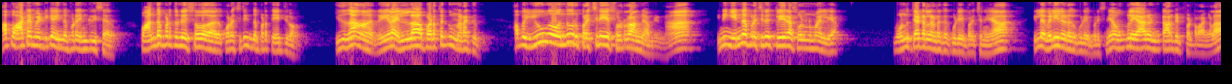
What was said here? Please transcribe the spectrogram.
அப்போ ஆட்டோமேட்டிக்காக இந்த படம் இன்க்ரீஸ் ஆயிரும். இப்போ அந்த படத்துடைய ஷோ குறைச்சிட்டு இந்த படத்தை ஏற்றிடுவாங்க இதுதான் ரியலாக எல்லா படத்துக்கும் நடக்குது. அப்போ இவங்க வந்து ஒரு பிரச்சனையை சொல்கிறாங்க அப்படின்னா நீங்கள் என்ன பிரச்சனை கிளியராக சொல்லணுமா இல்லையா? ஒன்று தேட்டரில் நடக்கக்கூடிய பிரச்சனையா? இல்லை வெளியில் நடக்கக்கூடிய பிரச்சனையா? உங்களை யாரும் டார்கெட் பண்ணுறாங்களா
